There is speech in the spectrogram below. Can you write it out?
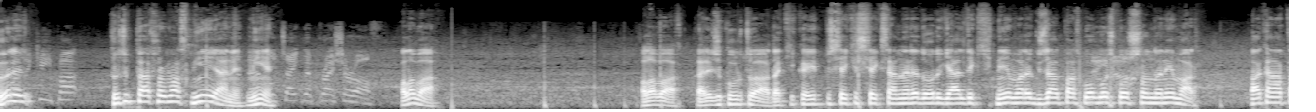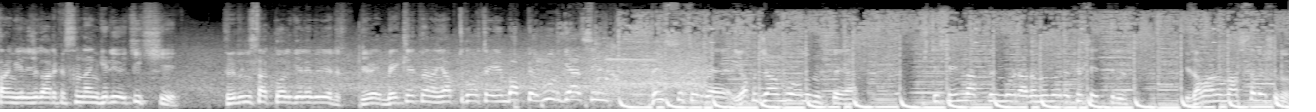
Böyle kötü performans niye yani? Niye? Alaba. Alaba. Kaleci Kurtuğa. Dakika 78-80'lere doğru geldik. Neymar'a güzel pas. Bomboş pozisyonda Neymar. Sağ kanattan gelecek arkasından geliyor iki kişi. Tırılırsak gol gelebilir. Be- Bekletmeden yaptık ortaya Mbappe vur gelsin. 5-0 be. Yapacağım bu oğlum işte ya. İşte senin attığın gol adamı böyle pes ettirir. Zamanında atsana şunu.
